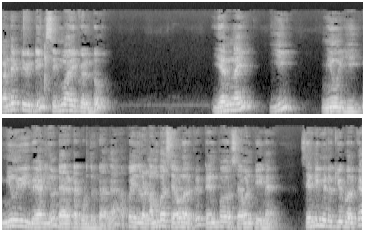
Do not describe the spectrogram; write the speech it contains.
Conductivity sigma equal to N I E mu E mu E value டைரெக்டாக கொடுத்துருக்காங்க. அப்போ இதில் நம்பர்ஸ் எவ்வளோ இருக்குது டென் பவர் செவன்டீனு சென்டிமீட்டர் கியூப்ல இருக்க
